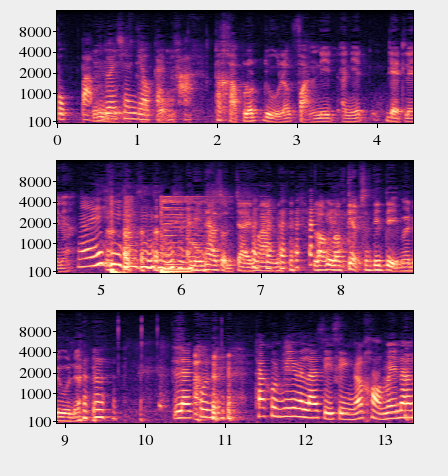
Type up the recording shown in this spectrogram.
ปุบปับอืมด้วยเช่นเดียวกันครับผมค่ะ ถ้าขับรถอยู่แล้วฝันนี่อันนี้เด็ดเลยนะเฮ้ยอันนี้น่าสนใจมากนะ ลองลองเก็บสถิติมาดูนะ และคุณถ้าคุณพี่เวลาสีสิงห์ก็ขอไม่นั่ง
